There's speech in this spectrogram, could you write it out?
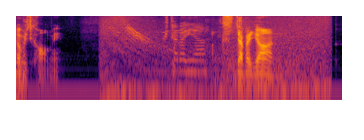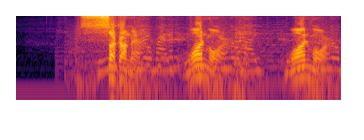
nobody's calling me. Stepayan. Suck on that. One more. One more.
